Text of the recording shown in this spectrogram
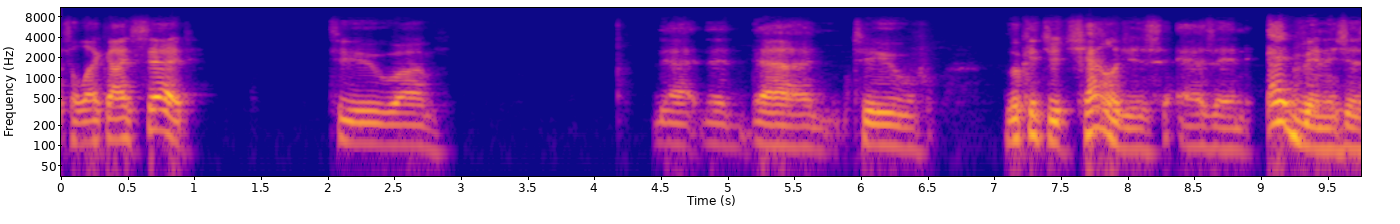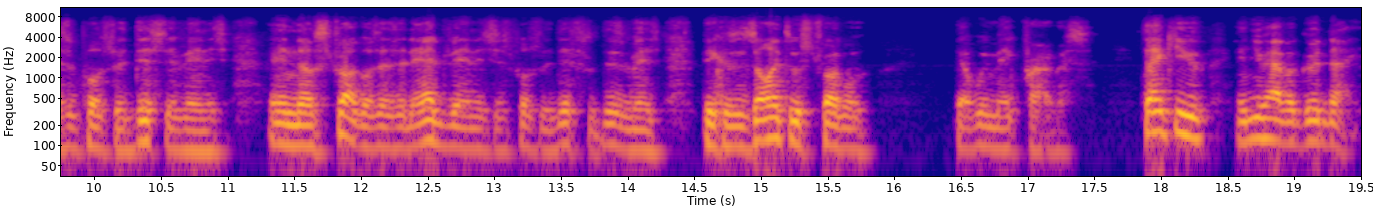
So, like I said, to um, that, that uh, to look at your challenges as an advantage as opposed to a disadvantage, and those struggles as an advantage as opposed to a disadvantage, because it's only through struggle that we make progress. Thank you, and you have a good night.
